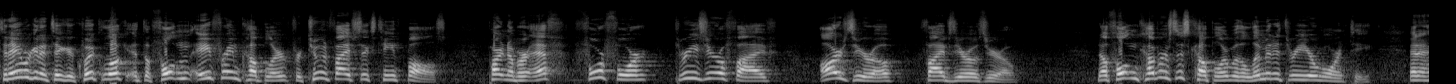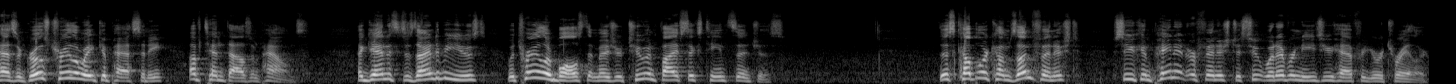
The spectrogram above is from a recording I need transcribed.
Today we're going to take a quick look at the Fulton A-frame coupler for 2 and 5 16th balls, part number F44305R0500. Now Fulton covers this coupler with a limited 3-year warranty, and it has a gross trailer weight capacity of 10,000 pounds. Again, it's designed to be used with trailer balls that measure 2 and 5 16 inches. This coupler comes unfinished, so you can paint it or finish to suit whatever needs you have for your trailer.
